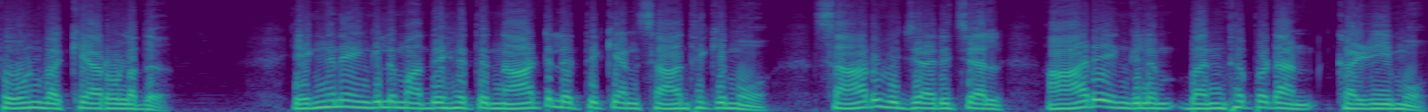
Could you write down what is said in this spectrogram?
ഫോൺ വയ്ക്കാറുള്ളത്. എങ്ങനെയെങ്കിലും അദ്ദേഹത്തെ നാട്ടിലെത്തിക്കാൻ സാധിക്കുമോ? സാറു വിചാരിച്ചാൽ ആരെയെങ്കിലും ബന്ധപ്പെടാൻ കഴിയുമോ?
